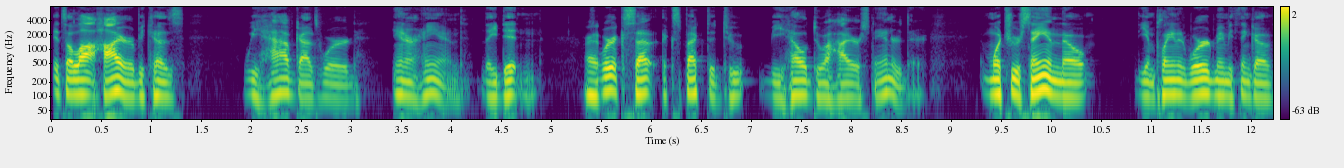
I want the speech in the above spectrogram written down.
It's a lot higher because we have God's word in our hand. They didn't. So we're accept, expected to be held to a higher standard there. And what you were saying, though, the implanted word made me think of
